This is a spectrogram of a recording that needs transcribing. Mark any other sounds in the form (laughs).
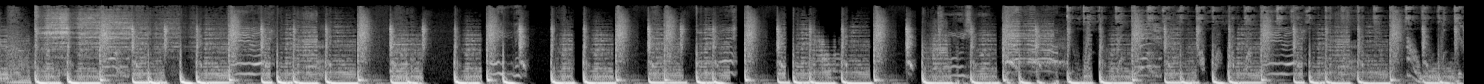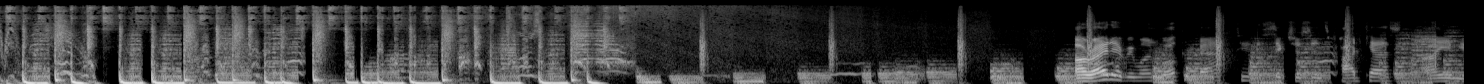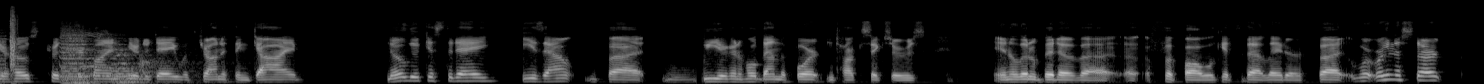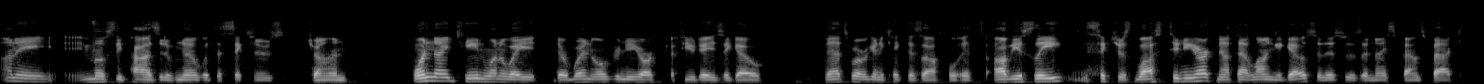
Beep. All right, everyone, welcome back to the Sixer Sense podcast. I am your host, Christopher Kline, here today with Jonathan Geib. No Lucas today, he's out, but we are going to hold down the fort and talk Sixers in a little bit of uh, football. We'll get to that later, but we're, we're going to start on a mostly positive note with the Sixers, John. 119, 108, their win over New York a few days ago that's where we're going to kick this off. It's obviously the Sixers lost to New York not that long ago, so this was a nice bounce back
